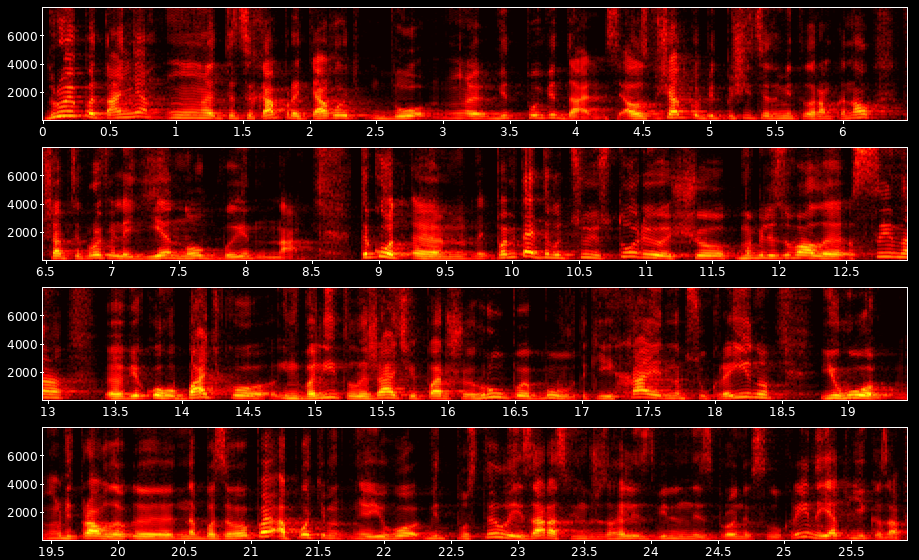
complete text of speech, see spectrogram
Друге питання ТЦК притягують до відповідальності. Але спочатку підпишіться на мій телеграм-канал. В шапці профіля є новина. Так от, ем, пам'ятаєте ви цю історію, що мобілізували сина, е, в якого батько інвалід лежачий першої групи, був такий хай на всю країну. Його відправили е, на БЗВП, а потім його відпустили. І зараз він взагалі звільнений з збройних сил України. Я тоді казав,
